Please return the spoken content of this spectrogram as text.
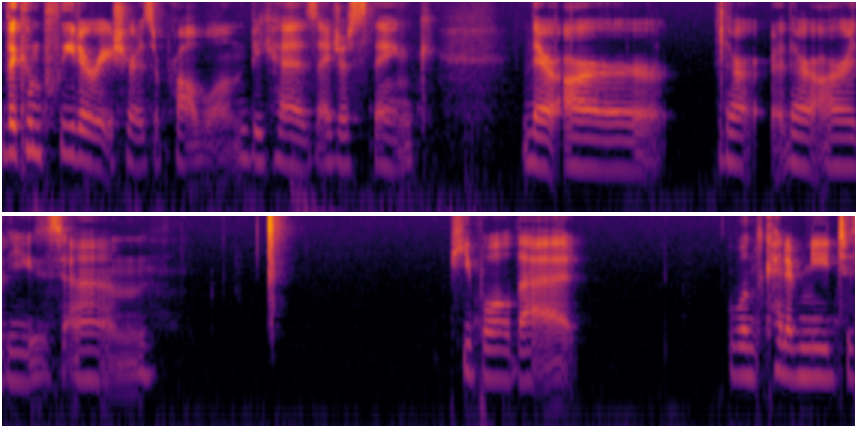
the complete erasure is a problem because I just think there are there there are these um, people that will kind of need to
